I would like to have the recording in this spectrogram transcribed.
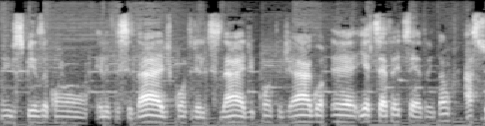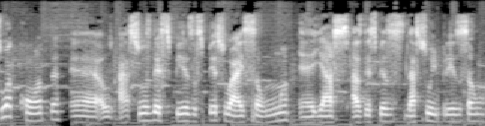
tenho despesa com eletricidade, conta de eletricidade, conta de água é, e etc, etc. Então, a sua conta, é, as suas despesas pessoais são uma é, e as, as despesas da sua empresa são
